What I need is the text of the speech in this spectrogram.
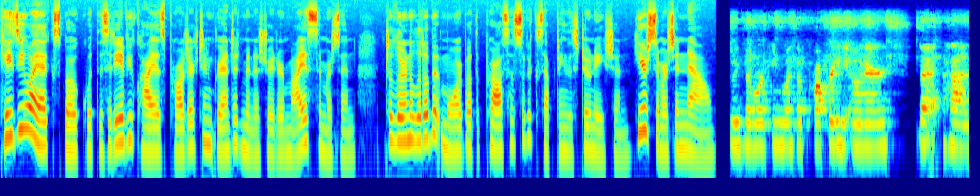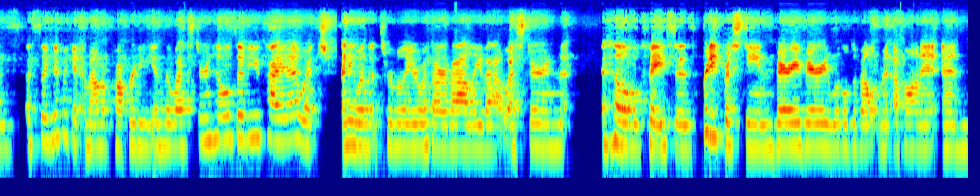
KZYX spoke with the City of Ukiah's project and grant administrator, Maya Simerson, to learn a little bit more about the process of accepting this donation. Here's Simerson now. We've been working with a property owner that has a significant amount of property in the western hills of Ukiah, which anyone that's familiar with our valley, that western hill face is pretty pristine, very, very little development up on it. And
